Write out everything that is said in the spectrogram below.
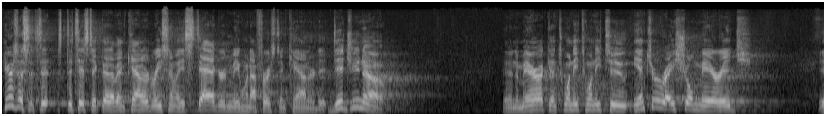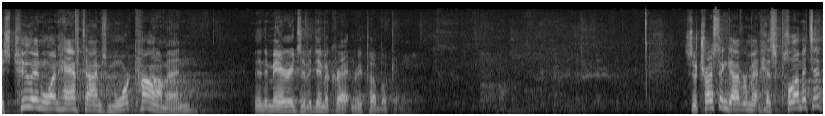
Here's a statistic that I've encountered recently. It staggered me when I first encountered it. Did you know that in America in 2022, interracial marriage is two and one half times more common than the marriage of a Democrat and Republican? So, trust in government has plummeted.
